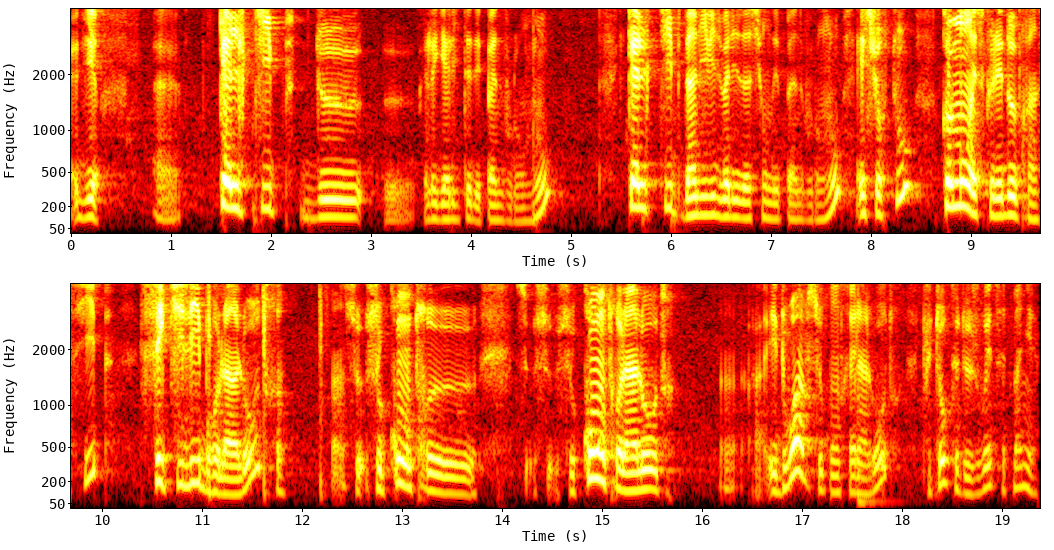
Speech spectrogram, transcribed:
C'est-à-dire, euh, quel type de l'égalité des peines voulons-nous? Quel type d'individualisation des peines voulons-nous? Et surtout, comment est-ce que les deux principes s'équilibrent l'un l'autre, hein, se, contre, se, contre l'un l'autre, hein, et doivent se contrer l'un l'autre, plutôt que de jouer de cette manière.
